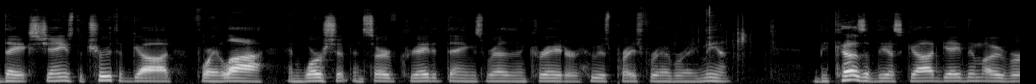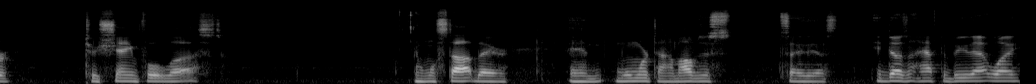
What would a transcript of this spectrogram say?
They exchanged the truth of God for a lie and worshiped and served created things rather than Creator, who is praised forever. Amen. Because of this, God gave them over to shameful lust. And we'll stop there. And one more time, I'll just say this it doesn't have to be that way.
